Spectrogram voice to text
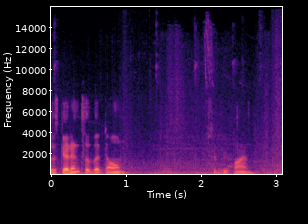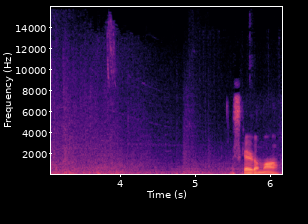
Just get into the dome. Should be fine. I scared him off.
